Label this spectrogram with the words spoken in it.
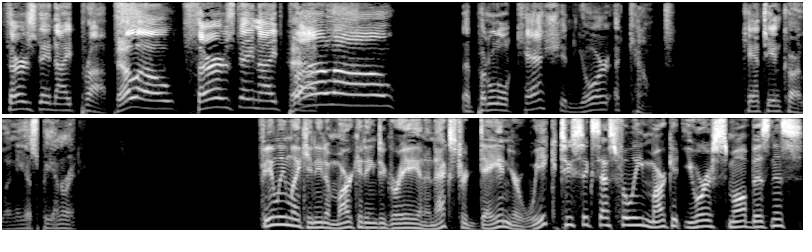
Thursday night props. Hello. Thursday night props. Hello. That put a little cash in your account. Canty and Carlin, ESPN Radio. Feeling like you need a marketing degree and an extra day in your week to successfully market your small business?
